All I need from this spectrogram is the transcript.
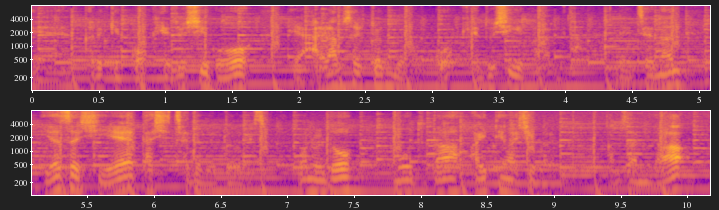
예, 그렇게 꼭 해주시고 예, 알람 설정도 꼭 해두시기 바랍니다. 네, 저는 6시에 다시 찾아뵙도록 하겠습니다. 오늘도 모두 다 화이팅 하시기 바랍니다. 감사합니다.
